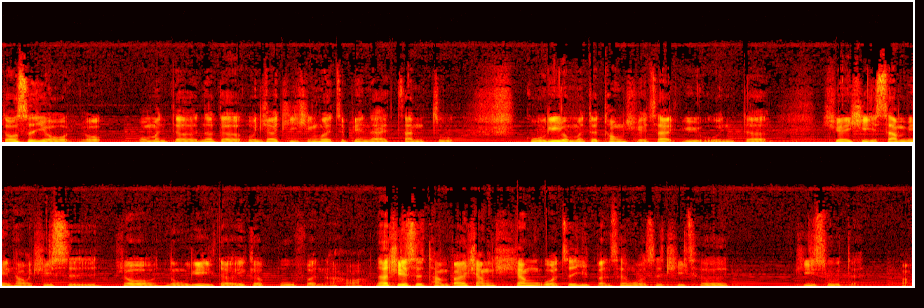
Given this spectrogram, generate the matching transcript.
都是由由我们的那个文教基金会这边来赞助，鼓励我们的同学在语文的。学习上面哈，其实就努力的一个部分了哈。那其实坦白讲，像我自己本身我是汽车技术的啊，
